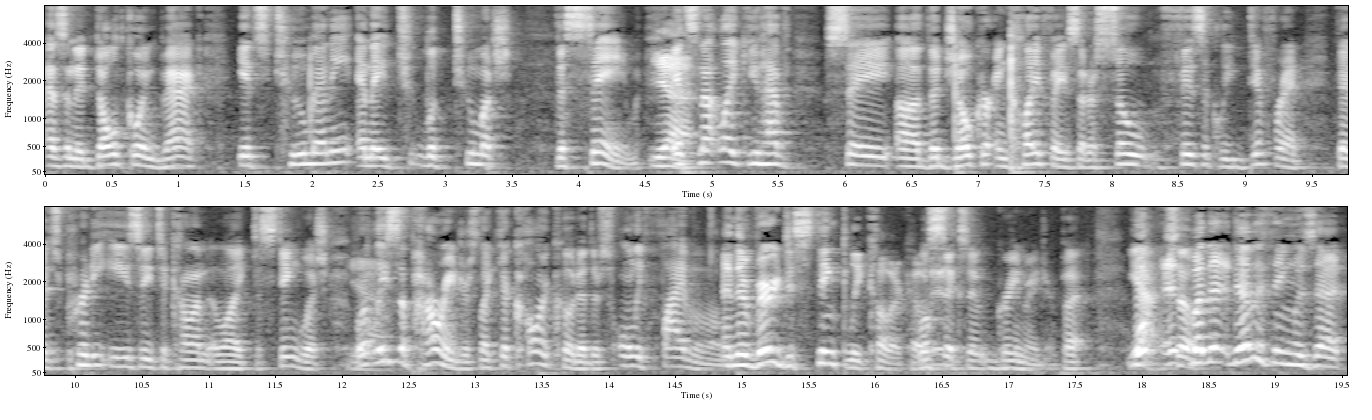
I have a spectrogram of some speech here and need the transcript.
as an adult going back, it's too many and they t- look too much the same. Yeah. it's not like you have say uh, the Joker and Clayface that are so physically different that it's pretty easy to kind of like distinguish, or at least the Power Rangers, like they're color coded. There's only five of them, And they're very distinctly color coded. well, six of Green Ranger, but yeah. Well, so, but the, the other thing was that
